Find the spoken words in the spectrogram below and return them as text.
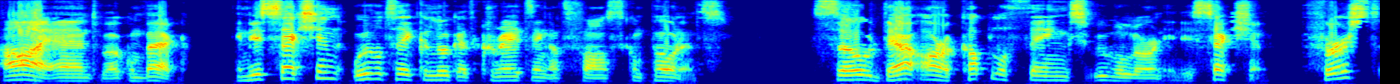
Hi and welcome back. In this section we will take a look at creating advanced components. So there are a couple of things we will learn in this section. First,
